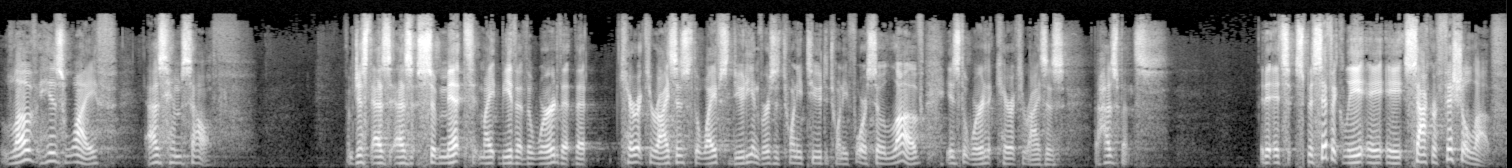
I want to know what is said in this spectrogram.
love his wife as himself. Um, just as, as submit might be the, the word that, that characterizes the wife's duty in verses 22 to 24, so love is the word that characterizes the husband's. It, it's specifically a, a sacrificial love.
